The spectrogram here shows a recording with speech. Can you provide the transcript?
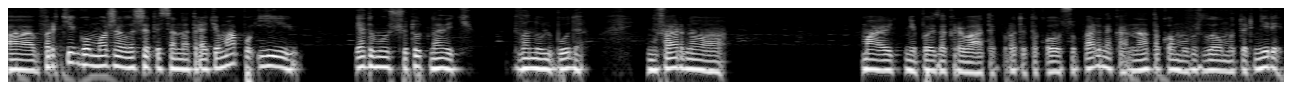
Vertigo може лишитися на третю мапу, і я думаю, що тут навіть 2-0 буде. Інферно мають ніпи закривати проти такого суперника на такому важливому турнірі,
